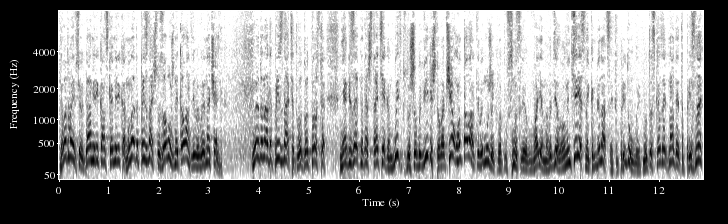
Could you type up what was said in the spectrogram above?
Ну вот мы все, да, американский американ. Ну надо признать, что заложенный талантливый военачальник. Ну это надо признать, это вот, вот просто не обязательно даже стратегом быть, потому чтобы видеть, что вообще он талантливый мужик, вот в смысле военного дела. Он интересные комбинации это придумывает. Ну, так сказать, надо это признать.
